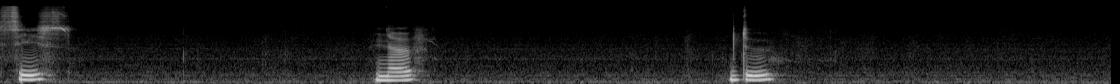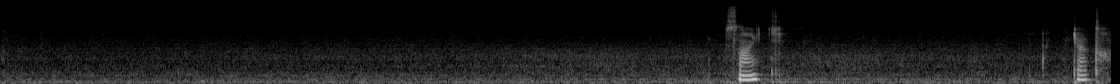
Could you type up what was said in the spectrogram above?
Six, neuf, deux, cinq, quatre,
